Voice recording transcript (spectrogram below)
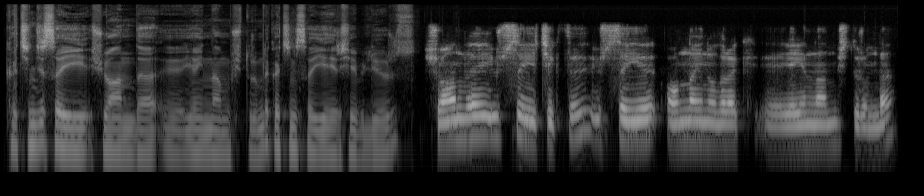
Kaçıncı sayı şu anda e, yayınlanmış durumda? Kaçıncı sayıya erişebiliyoruz? Şu anda üç sayı çıktı. Üç sayı online olarak e, yayınlanmış durumda.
